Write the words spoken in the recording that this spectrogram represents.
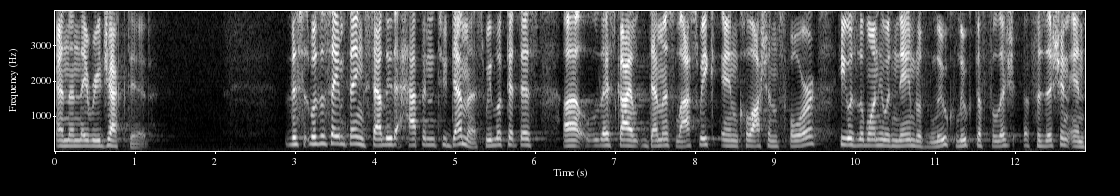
and then they rejected. This was the same thing, sadly, that happened to Demas. We looked at this, uh, this guy, Demas, last week in Colossians 4. He was the one who was named with Luke, Luke the physician, and,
